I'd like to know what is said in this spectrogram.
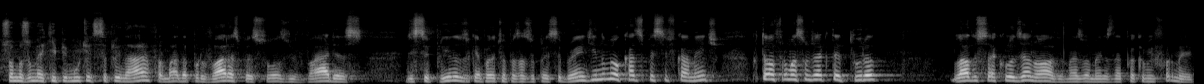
somos uma equipe multidisciplinar, formada por várias pessoas de várias disciplinas do que é importante no processo de Place Branding, e no meu caso especificamente, por ter uma formação de arquitetura lá do século XIX, mais ou menos na época que eu me formei.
